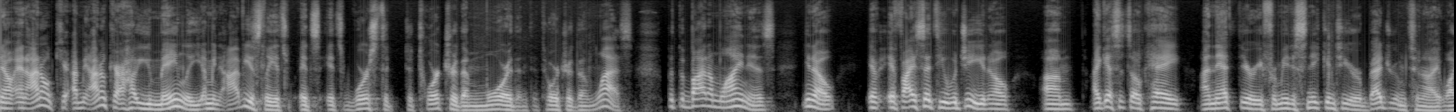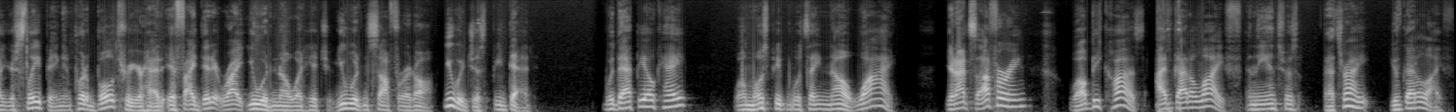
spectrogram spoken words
know, and I don't care. I mean, I don't care how humanely. I mean, obviously, it's it's it's worse to, to torture them more than to torture them less. But the bottom line is, you know, if if I said to you, well, gee, you know, um, I guess it's okay on that theory for me to sneak into your bedroom tonight while you're sleeping and put a bullet through your head. If I did it right, you wouldn't know what hit you. You wouldn't suffer at all. You would just be dead. Would that be okay? Well, most people would say no. Why? You're not suffering. Well, because I've got a life. And the answer is that's right, you've got a life.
